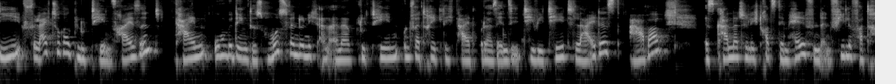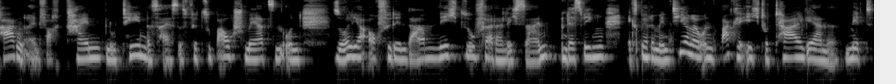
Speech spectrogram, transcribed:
die vielleicht sogar glutenfrei sind kein unbedingtes Muss, wenn du nicht an einer Glutenunverträglichkeit oder Sensitivität leidest. Aber es kann natürlich trotzdem helfen, denn viele vertragen einfach kein Gluten. Das heißt, es führt zu Bauchschmerzen und soll ja auch für den Darm nicht so förderlich sein. Und deswegen experimentiere und backe ich total gerne mit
